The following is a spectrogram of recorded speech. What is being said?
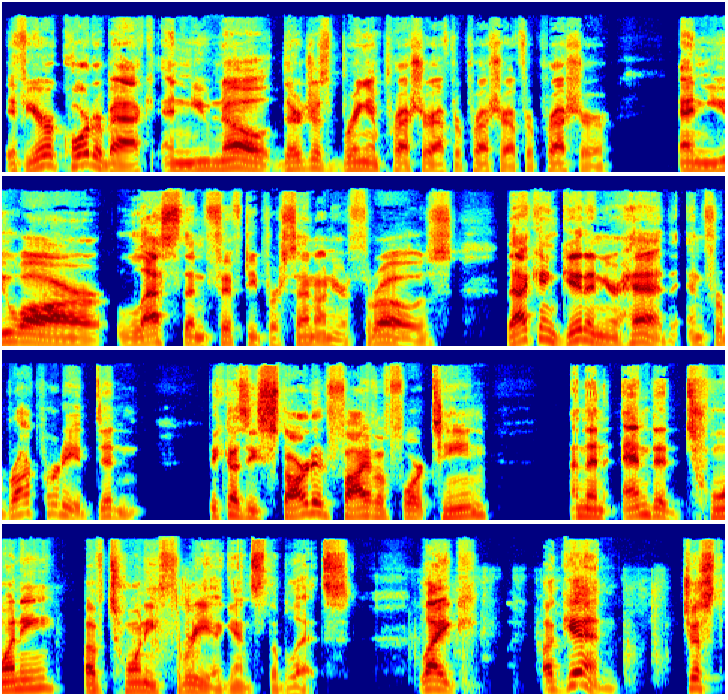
if you're a quarterback and you know they're just bringing pressure after pressure after pressure and you are less than 50% on your throws, that can get in your head. And for Brock Purdy, it didn't because he started five of 14 and then ended 20 of 23 against the Blitz. Like, again, just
